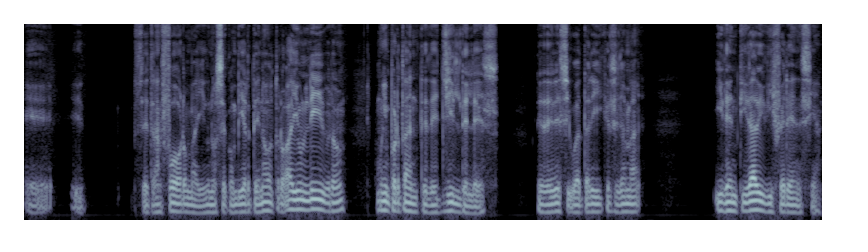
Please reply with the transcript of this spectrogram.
eh, se transforma y uno se convierte en otro. Hay un libro muy importante de Gilles Deleuze, de Deleuze y Guattari, que se llama Identidad y Diferencia.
